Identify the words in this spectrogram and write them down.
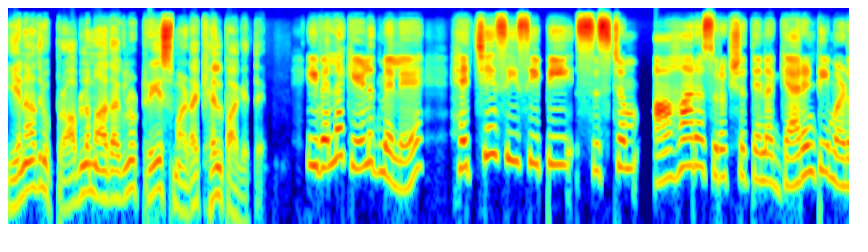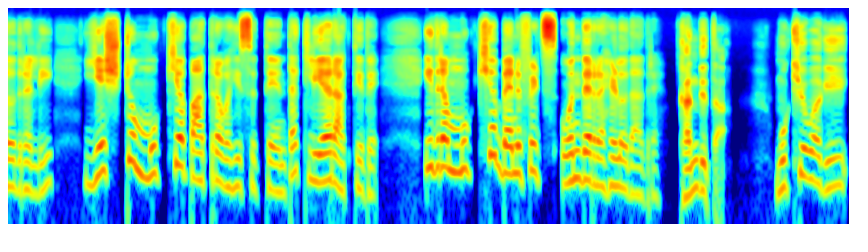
ಏನಾದರೂ ಪ್ರಾಬ್ಲಮ್ ಆದಾಗಲೂ ಟ್ರೇಸ್ ಮಾಡಕ್ಕೆ ಹೆಲ್ಪ್ ಆಗುತ್ತೆ. ಇವೆಲ್ಲ ಕೇಳಿದ್ಮೇಲೆ ಪಿ ಸಿಸ್ಟಮ್ ಆಹಾರ ಸುರಕ್ಷತೆನ ಗ್ಯಾರಂಟಿ ಮಾಡೋದ್ರಲ್ಲಿ ಎಷ್ಟು ಮುಖ್ಯ ಪಾತ್ರ ವಹಿಸುತ್ತೆ ಅಂತ ಕ್ಲಿಯರ್ ಆಗ್ತಿದೆ. ಇದರ ಮುಖ್ಯ ಬೆನಿಫಿಟ್ಸ್ ಒಂದೆರ ಹೇಳೋದಾದ್ರೆ. ಖಂಡಿತ. ಮುಖ್ಯವಾಗಿ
